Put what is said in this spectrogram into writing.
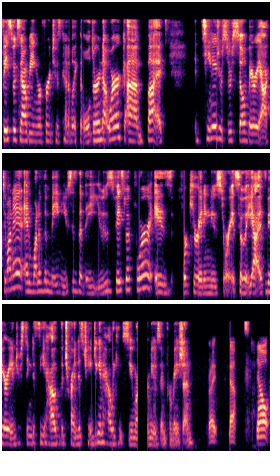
Facebook's now being referred to as kind of like the older network, um, but teenagers are still very active on it and one of the main uses that they use facebook for is for curating news stories so yeah it's very interesting to see how the trend is changing and how we consume our news information right yeah now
